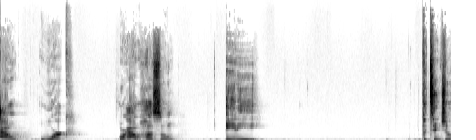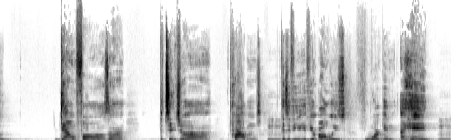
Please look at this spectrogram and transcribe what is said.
out work or out hustle any potential downfalls or potential uh, problems. Because if you if you're always working ahead, mm-hmm.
